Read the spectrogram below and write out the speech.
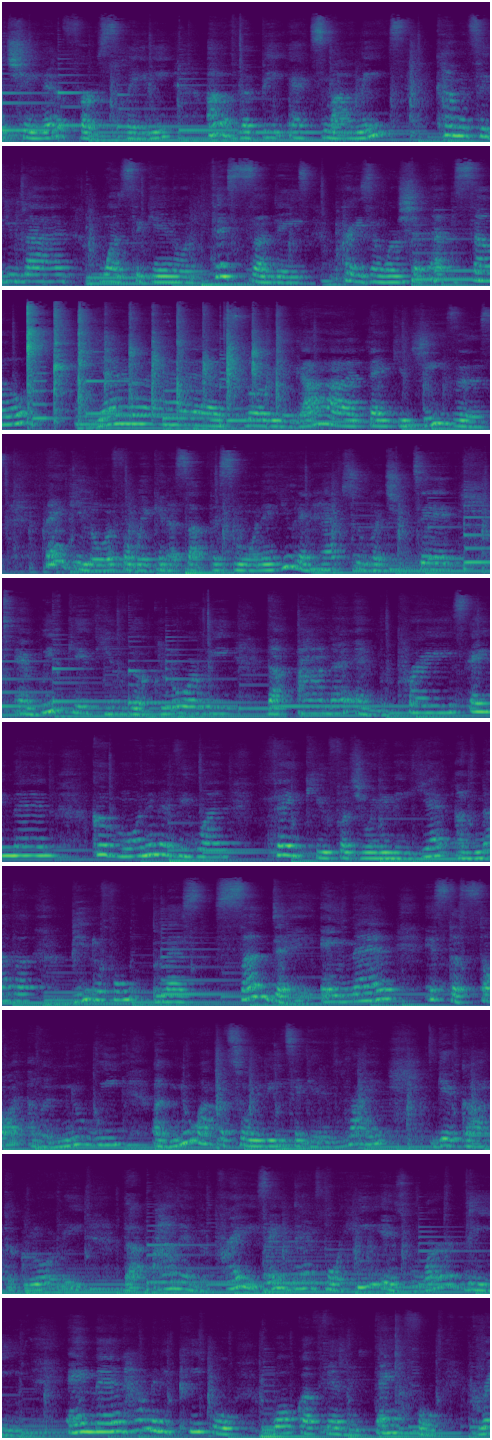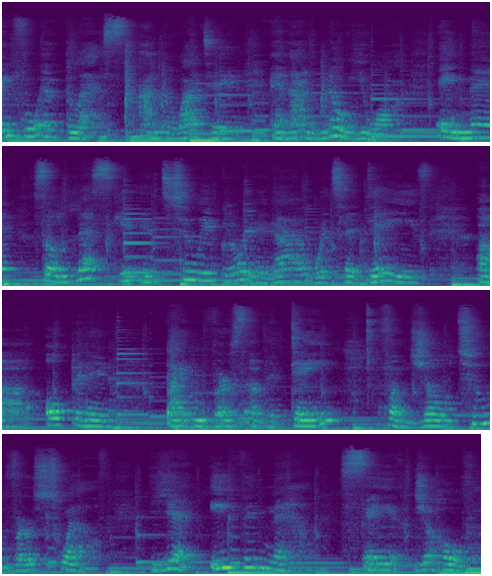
Kachina, the First Lady of the BX Mommies, coming to you live once again on this Sunday's Praise and Worship episode. Yes, glory to God. Thank you, Jesus. Thank you, Lord, for waking us up this morning. You didn't have to, but you did. And we give you the glory, the honor, and the praise. Amen. Good morning, everyone. Thank you for joining me yet another beautiful, blessed Sunday. Amen. It's the start of a new week, a new opportunity to get it right. Give God the glory, the honor, and the praise. Amen. For He is worthy. Amen. How many people woke up feeling thankful, grateful, and blessed? I know I did, and I know you are. Amen. So let's get into it. Glory to God with today's uh, opening Bible verse of the day from Joel 2, verse 12. Yet even now, saith Jehovah,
